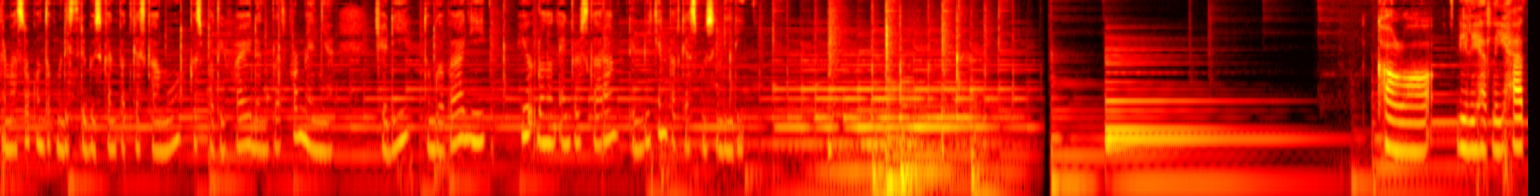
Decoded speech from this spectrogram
termasuk untuk mendistribusikan podcast kamu ke Spotify dan platform lainnya. Jadi, tunggu apa lagi? Yuk download Anchor sekarang dan bikin podcastmu sendiri. Kalau dilihat-lihat,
